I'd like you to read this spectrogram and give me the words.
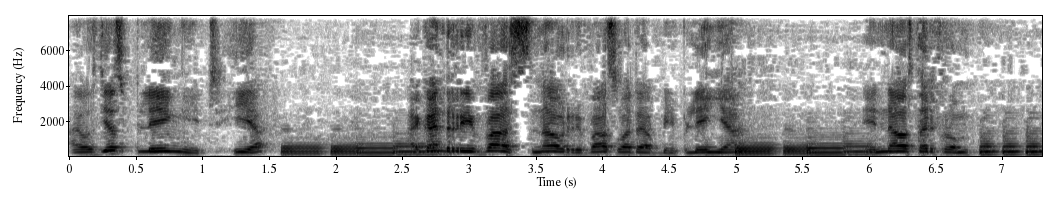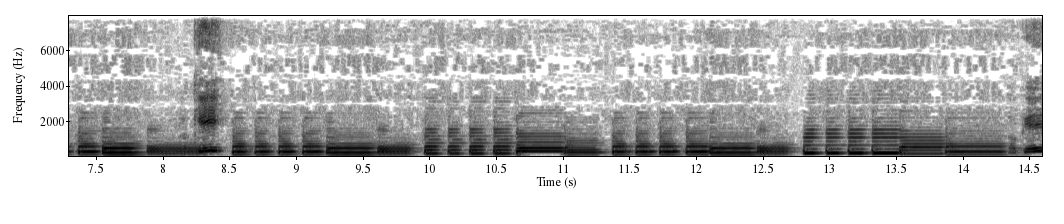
I was just playing it here. I can reverse now, reverse what I've been playing here, and now start from. Okay. Okay.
